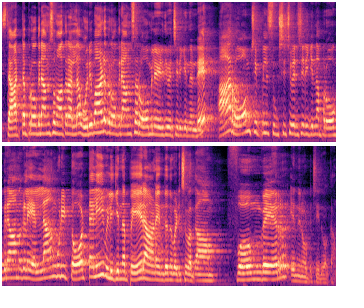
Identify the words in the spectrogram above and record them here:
സ്റ്റാർട്ടപ്പ് പ്രോഗ്രാംസ് മാത്രമല്ല ഒരുപാട് പ്രോഗ്രാംസ് റോമിൽ എഴുതി വെച്ചിരിക്കുന്നുണ്ട്. ആ റോം ചിപ്പിൽ സൂക്ഷിച്ചു വെച്ചിരിക്കുന്ന പ്രോഗ്രാമുകളെ എല്ലാം കൂടി ടോട്ടലി വിളിക്കുന്ന പേരാണ് എന്തെന്ന് പഠിച്ചു വെക്കാം? ഫേംവെയർ എന്ന് നോട്ട് ചെയ്തു വെക്കാം.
